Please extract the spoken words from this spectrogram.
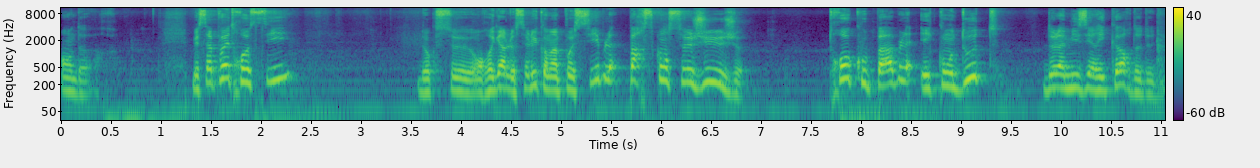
endort. Mais ça peut être aussi, donc on regarde le salut comme impossible, parce qu'on se juge trop coupable et qu'on doute de la miséricorde de Dieu.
